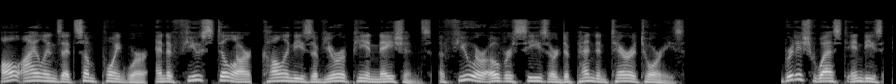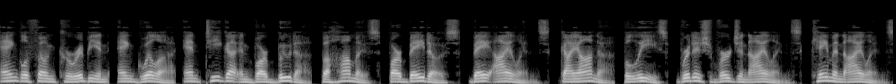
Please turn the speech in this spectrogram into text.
All islands at some point were, and a few still are, colonies of European nations, a few are overseas or dependent territories, British West Indies, Anglophone Caribbean, Anguilla, Antigua and Barbuda, Bahamas, Barbados, Bay Islands, Guyana, Belize, British Virgin Islands, Cayman Islands,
